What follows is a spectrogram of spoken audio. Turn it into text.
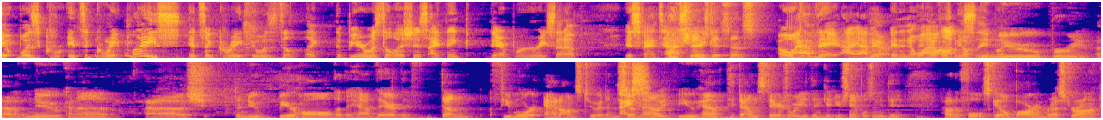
It was gr- it's a great place. It's a great. It was del- like the beer was delicious. I think their brewery setup is They've fantastic. changed it since. Oh, have they? I haven't been in a they while, have opened obviously. up the but new brewing, uh, the new kind of uh, sh- the new beer hall that they have there. They've done a few more add-ons to it, and Nice. so now you have the downstairs where you then get your samples, and you then have the full-scale bar and restaurant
